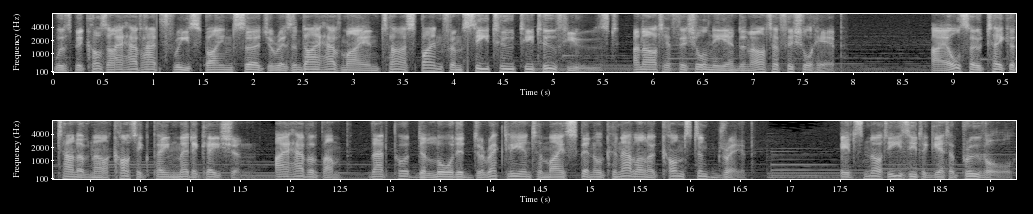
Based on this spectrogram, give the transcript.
was because I have had 3 spine surgeries and I have my entire spine from C2T2 fused, an artificial knee and an artificial hip. I also take a ton of narcotic pain medication. I have a pump that put Dilaudid directly into my spinal canal on a constant drip. It's not easy to get approval,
